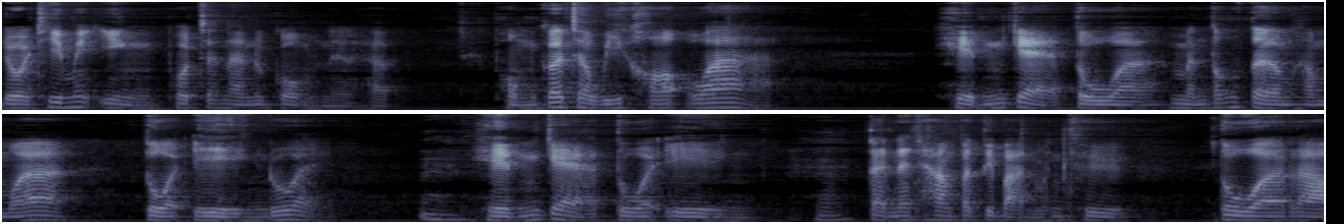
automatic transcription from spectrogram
โดยที่ไม่อิงพจนานุกรมเนี่ยนะครับ ผมก็จะวิเคราะห์ว่า เห็นแก่ตัวมันต้องเติมคำว่า ตัวเองด้วยอืมเห็นแก่ตัวเองอืม แต่ในทางปฏิบัติมันคือ ตัวเรา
